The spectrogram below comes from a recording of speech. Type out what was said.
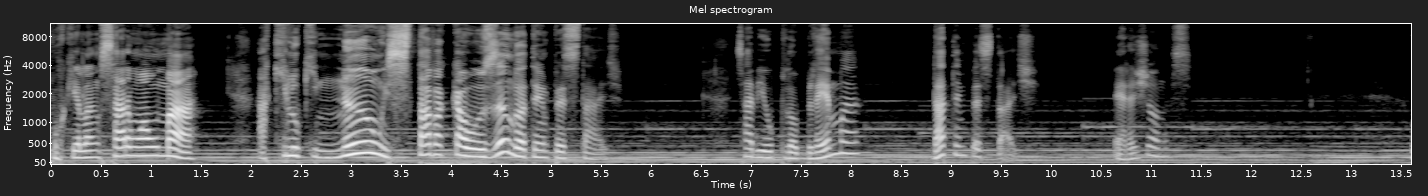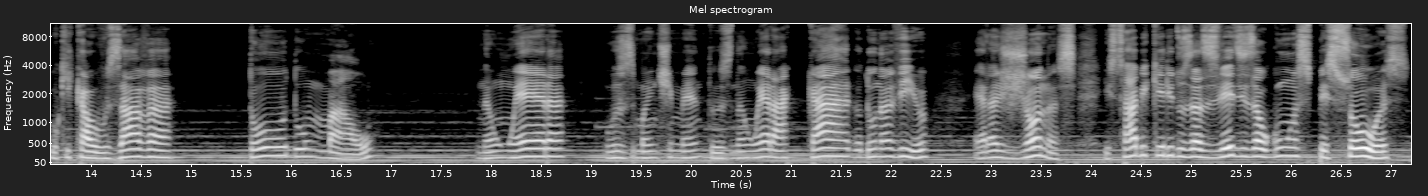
porque lançaram ao mar aquilo que não estava causando a tempestade. Sabe, o problema da tempestade era Jonas. O que causava todo o mal não era os mantimentos, não era a carga do navio, era Jonas. E sabe, queridos, às vezes algumas pessoas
